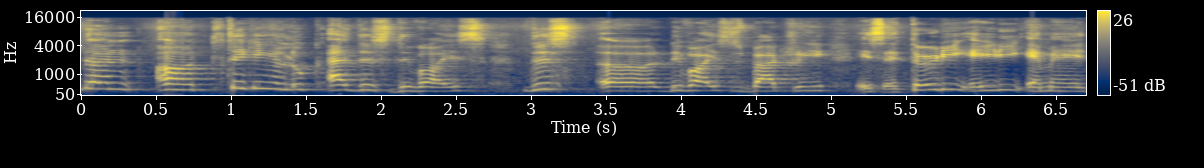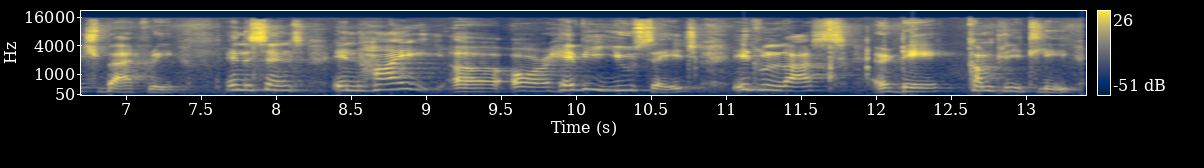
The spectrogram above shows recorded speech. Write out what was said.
then uh, taking a look at this device, this uh, device's battery is a 3080 mAh battery. In the sense in high uh, or heavy usage it will last a day completely.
